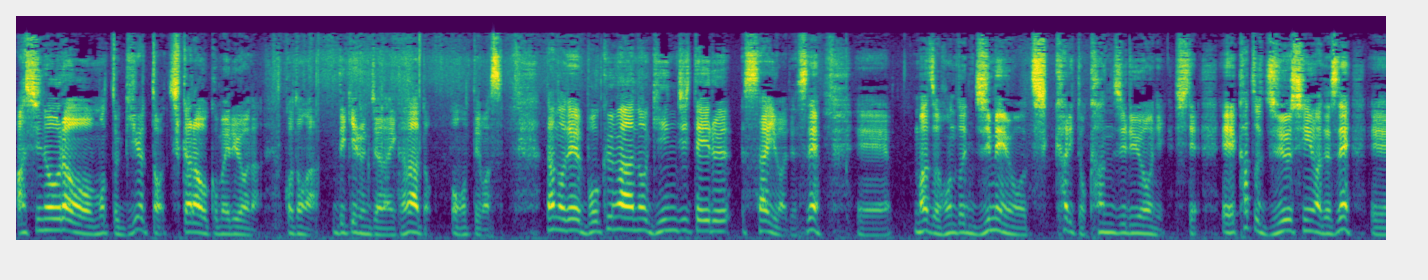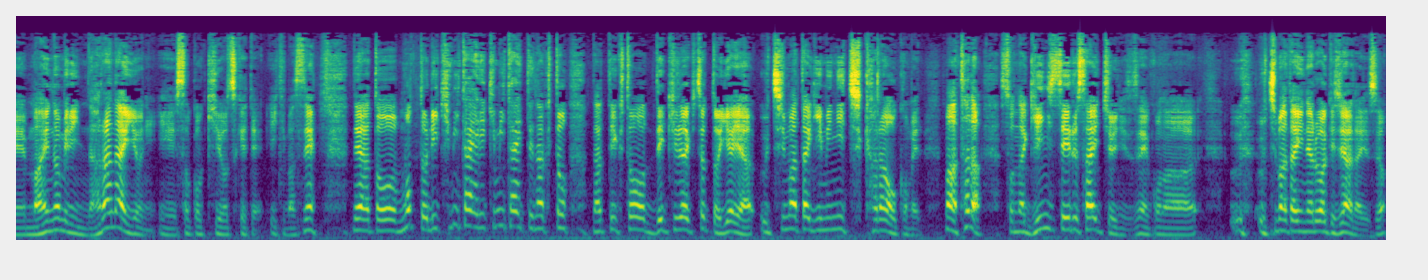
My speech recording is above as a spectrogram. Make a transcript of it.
足の裏をもっとギュッと力を込めるようなことができるんじゃないかなと思っています。なので、僕があの、吟じている際はですね、えーまず本当に地面をしっかりと感じるようにして、え、かつ重心はですね、え、前のめりにならないように、え、そこ気をつけていきますね。で、あと、もっと力みたい、力みたいってなくと、なっていくと、できるだけちょっとやや内股気味に力を込める。まあ、ただ、そんな吟じている最中にですね、この、内股になるわけじゃないですよ。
